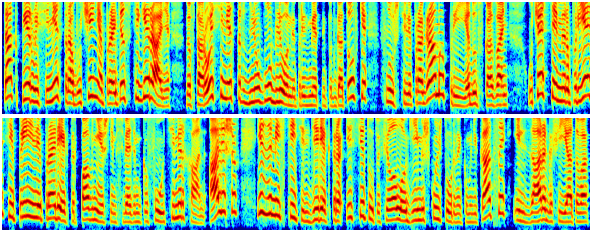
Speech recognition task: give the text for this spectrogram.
Так, первый семестр обучения пройдет в Тегеране. На второй семестр для углубленной предметной подготовки слушатели программы приедут в Казань. Участие в мероприятии приняли проректор по внешним связям КФУ Тимирхан Алишев и заместитель директора Института филологии и межкультурной коммуникации коммуникации Ильзара Гафиятова.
